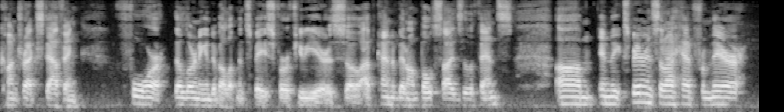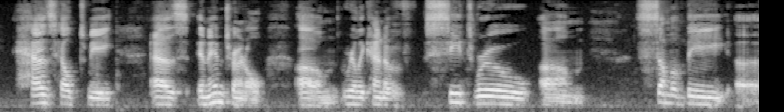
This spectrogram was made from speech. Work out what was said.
contract staffing for the learning and development space for a few years. So I've kind of been on both sides of the fence. Um, and the experience that I had from there has helped me as an internal um, really kind of see through um, some of the uh,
